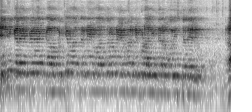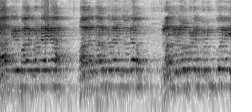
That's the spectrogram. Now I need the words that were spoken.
ఎన్నికలు అయిపోయాక ముఖ్యమంత్రిని మంత్రులను ఎవరిని కూడా నిద్ర పోలిస్తలేదు రాత్రి పదకొండు అయినా వాళ్ళ తలుపు తడుతున్నాం నన్ను లోపల కొనుక్కొని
